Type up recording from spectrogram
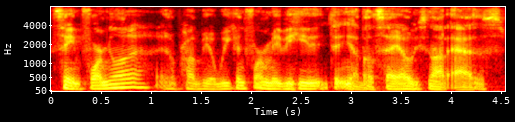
same formula. It'll probably be a weakened form. Maybe he, you know, they'll say, oh, he's not as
